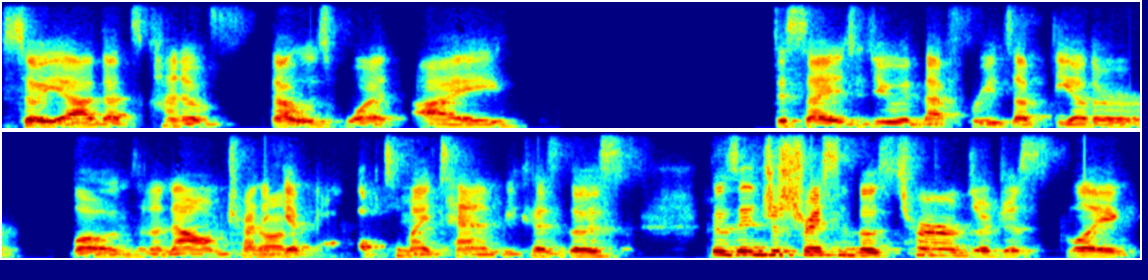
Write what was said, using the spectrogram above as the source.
so yeah, that's kind of that was what I decided to do, and that frees up the other loans. And now I'm trying Got to get back up to my 10 because those those interest rates and those terms are just like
